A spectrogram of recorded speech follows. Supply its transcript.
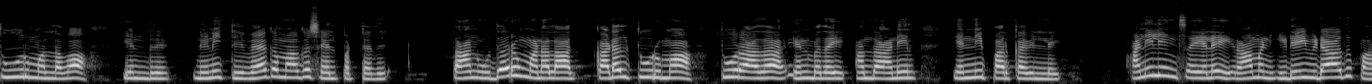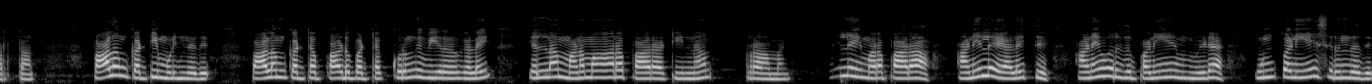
தூருமல்லவா என்று நினைத்து வேகமாக செயல்பட்டது. தான் உதறும் மணலால் கடல் தூருமா? தூறாதா என்பதை அந்த அணில் எண்ணி பார்க்கவில்லை. அணிலின் செயலை ராமன் இடைவிடாது பார்த்தான். பாலம் கட்டி முடிந்தது. பாலம் கட்ட பாடுபட்ட குரங்கு வீரர்களை எல்லாம் மனமாற பாராட்டினான் ராமன். அணிலை மறப்பாரா? அணிலை அழைத்து அனைவரது பணியையும் விட உன் பணியே சிறந்தது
